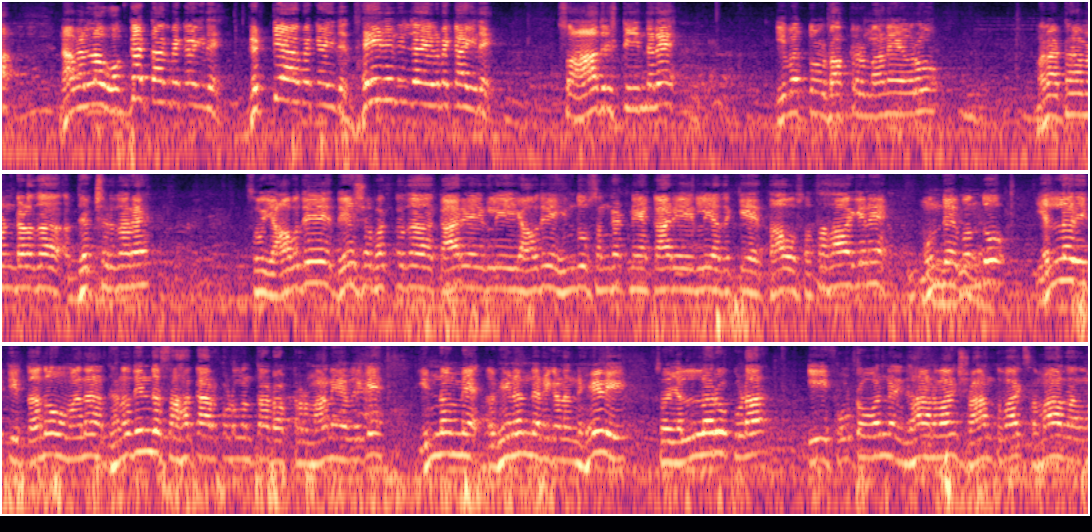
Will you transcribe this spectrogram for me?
ನಾವೆಲ್ಲ ಒಗ್ಗಟ್ಟಾಗಬೇಕಾಗಿದೆ. ಗಟ್ಟಿ ಆಗಬೇಕಾಗಿದೆ, ಧೈರ್ಯದಿಂದ ಇರಬೇಕಾಗಿದೆ. ಸೊ ಆ ದೃಷ್ಟಿಯಿಂದಲೇ ಇವತ್ತು ಡಾಕ್ಟರ್ ಮಾನೆಯವರು ಮರಾಠ ಮಂಡಳದ ಅಧ್ಯಕ್ಷರಿದ್ದಾರೆ. ಸೊ ಯಾವುದೇ ದೇಶಭಕ್ತದ ಕಾರ್ಯ ಇರಲಿ, ಯಾವುದೇ ಹಿಂದೂ ಸಂಘಟನೆಯ ಕಾರ್ಯ ಇರಲಿ, ಅದಕ್ಕೆ ತಾವು ಸ್ವತಃಗೇನೆ ಮುಂದೆ ಬಂದು ಎಲ್ಲ ರೀತಿ ತನು ಮನ ಧನದಿಂದ ಸಹಕಾರ ಕೊಡುವಂತ ಡಾಕ್ಟರ್ ಮಾನೆಯವರಿಗೆ ಇನ್ನೊಮ್ಮೆ ಅಭಿನಂದನೆಗಳನ್ನು ಹೇಳಿ ಸೊ ಎಲ್ಲರೂ ಕೂಡ फ़ोटो निधान शांत समाधान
